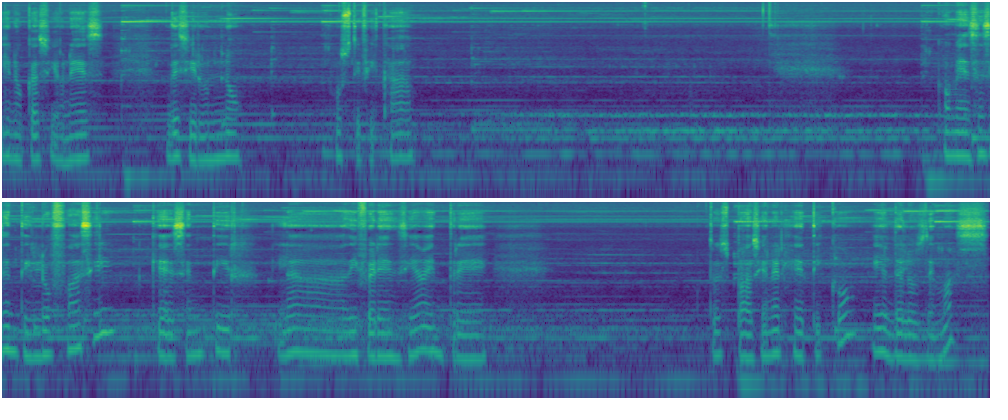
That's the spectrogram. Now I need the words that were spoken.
Y en ocasiones decir un no justificado. Comienza a sentir lo fácil que es sentir la diferencia entre tu espacio energético y el de los demás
